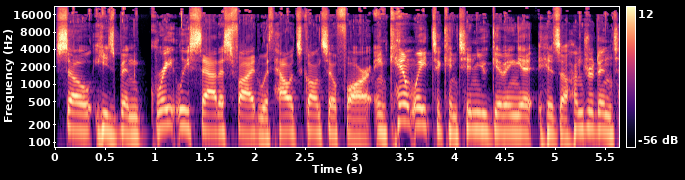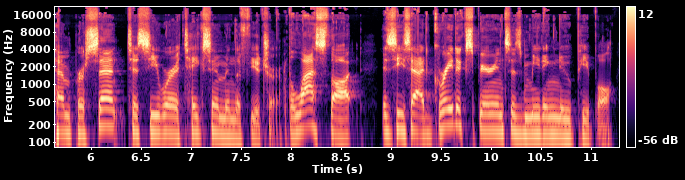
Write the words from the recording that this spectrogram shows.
So he's been greatly satisfied with how it's gone so far and can't wait to continue giving it his 110% to see where it takes him in the future. The last thought is he's had great experiences meeting new people.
